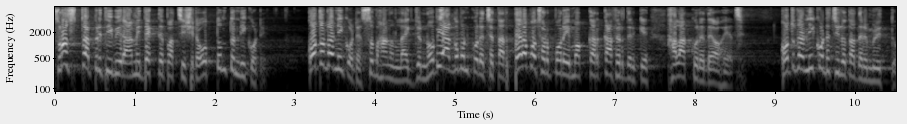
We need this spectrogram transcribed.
স্রষ্টা পৃথিবীর আমি দেখতে পাচ্ছি সেটা অত্যন্ত নিকটে। কতটা নিকটে? সুবহানাল্লাহ, একজন নবী আগমন করেছে, তার তেরো বছর পরে মক্কার কাফেরদেরকে হালাক করে দেওয়া হয়েছে। কতটা নিকটে ছিল তাদের মৃত্যু?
